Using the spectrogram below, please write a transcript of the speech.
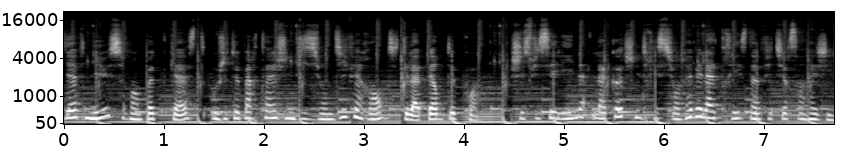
Bienvenue sur mon podcast où je te partage une vision différente de la perte de poids. Je suis Céline, la coach nutrition révélatrice d'un futur sans régime.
